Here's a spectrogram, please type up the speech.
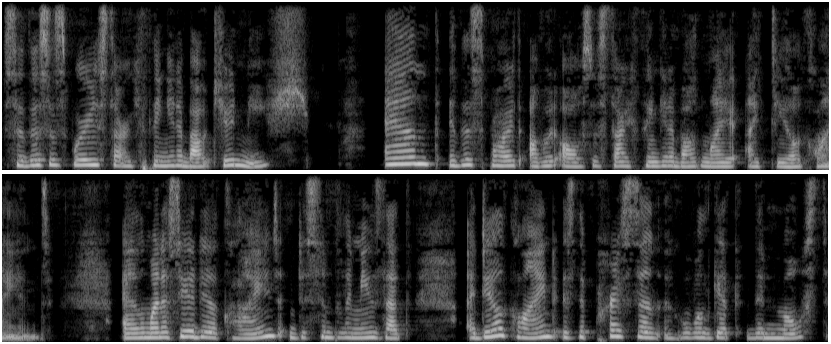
So, this is where you start thinking about your niche. And in this part, I would also start thinking about my ideal client. And when I say ideal client, this simply means that ideal client is the person who will get the most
